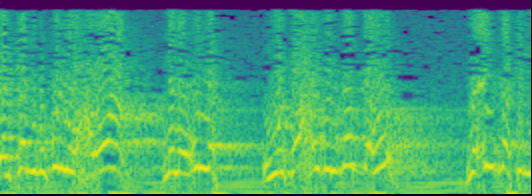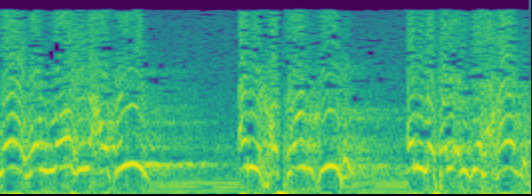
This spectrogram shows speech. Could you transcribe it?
والكذب كله حرام. إنما يقول لك وصاحب البيت اهو وعزة الله. والله العظيم. أنا خسران فيه. أنا ما طلع لي فيها حاجة.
